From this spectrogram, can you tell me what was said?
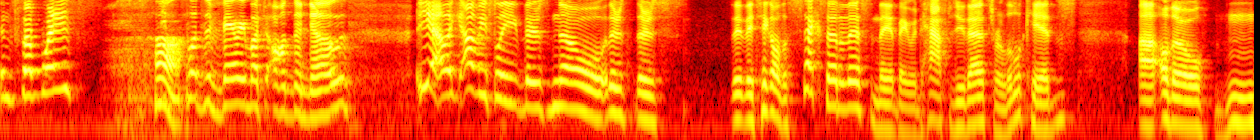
in some ways. Huh? Puts it very much on the nose. Yeah, like obviously there's no there's there's they, they take all the sex out of this and they they would have to do that. It's for little kids. Uh, although hmm,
